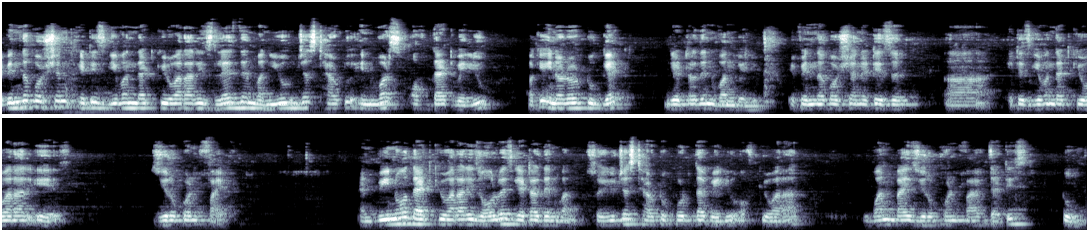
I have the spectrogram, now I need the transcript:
if in the question it is given that QRR is less than 1 you just have to inverse of that value okay in order to get greater than 1 value if in the question it is uh, it is given that QRR is 0.5 and we know that QRR is always greater than 1 so you just have to put the value of QRR 1 by 0.5 that is 2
